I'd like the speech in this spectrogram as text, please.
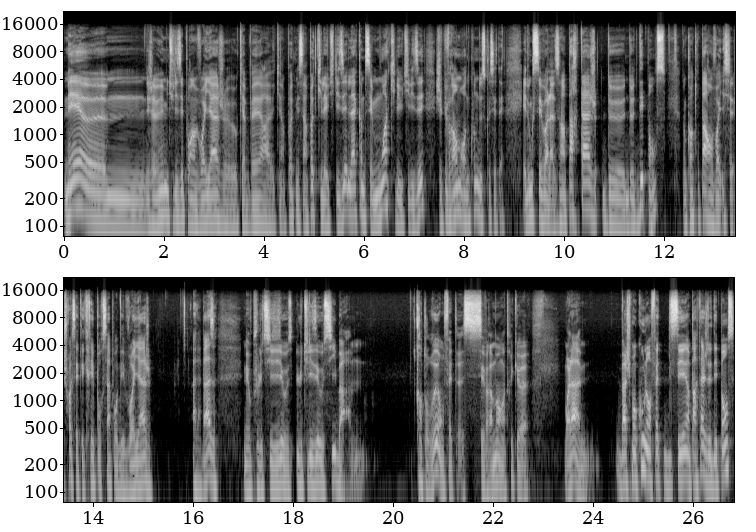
Mais euh, j'avais même utilisé pour un voyage euh, au Cap Vert avec un pote, mais c'est un pote qui l'a utilisé. Là, comme c'est moi qui l'ai utilisé, j'ai pu vraiment me rendre compte de ce que c'était. Et donc, c'est voilà, un partage de, dépenses. Donc, quand on part en voyage, je crois que ça a été créé pour ça, pour des voyages à la base, mais on peut l'utiliser aussi bah, quand on veut, en fait. C'est vraiment un truc. Euh, voilà vachement cool en fait. C'est un partage de dépenses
